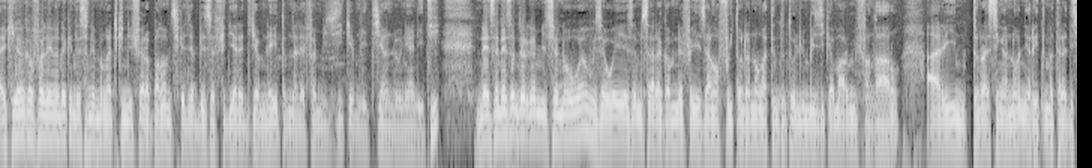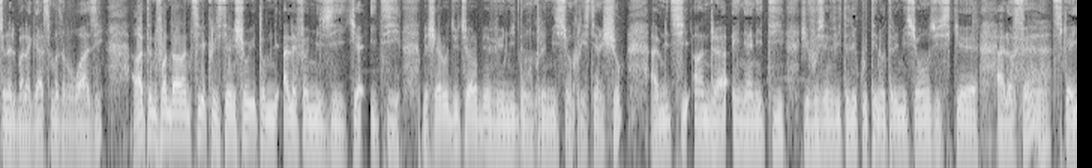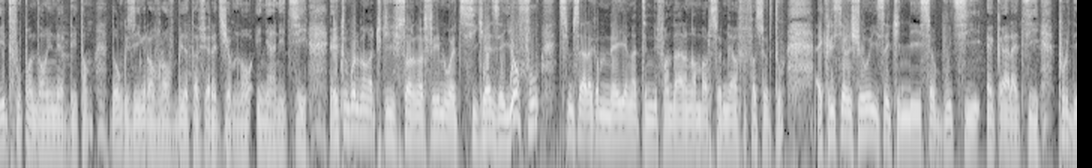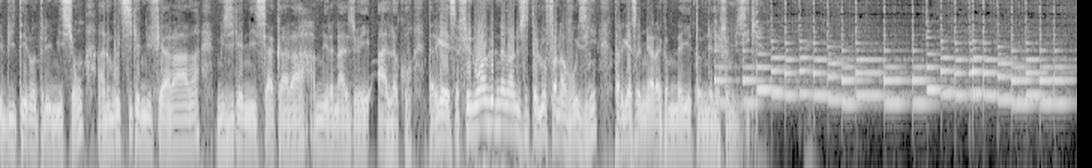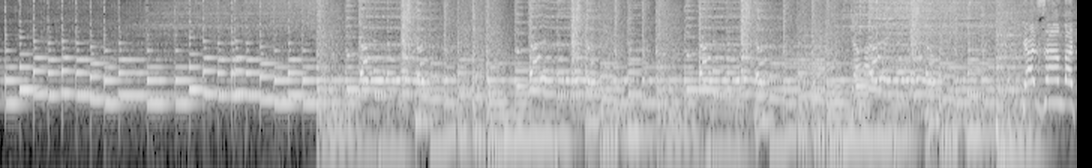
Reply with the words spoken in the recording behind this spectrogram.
akianka falaigna ndraiky ndesanay agnatiky ny fiarapagna amintsika jiaby le safiliara ity aminay eto amina lefa muzika amin'ity androny any ity naizanaizany toeragna misy anao a ho zay hoe aiza misaraka aminay fa ezagna fo hitondranao agnatin'ny tontolon'ny muzika maro mifangaro ary nitondrasignanao ny rythme traditionnel malagasy mazava ho azy agnatin'ny fandarantsika christian show eto amin'ny alefa muzika ity mes chers auditeurs bienvenue dans notre émission christian show amin'ity andra eniany ity je vous invite à l'écouter notre émission jusqu'à la fin tsika eto fo pendant une heure de temps donc zegny ravoravo be a tafiaraji aminao iniany ty etombola eh, magnatriky fisorana feno atsika zay eo fo tsy misaraka aminay agnatin'ny fandarana maro samihafa fa surtout eh, cristian sho isaki ny sabotsy karaha ty pour débuter notre émission anambosika ny fiarahana muzika nysakara aminyranazy hoe alako tarigasa fenoambi nanano zy taloha fanavoizigny targasa miaraka aminay eto amin'ny lefa muzia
